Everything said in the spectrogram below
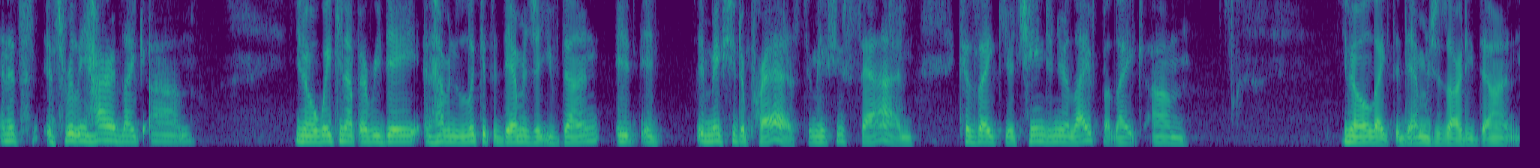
And it's, it's really hard. Like, um, you know, waking up every day and having to look at the damage that you've done, it it it makes you depressed. It makes you sad because like you're changing your life, but like um, you know, like the damage is already done.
